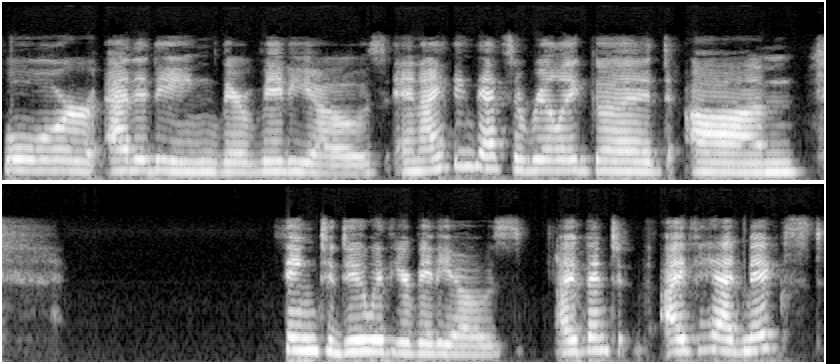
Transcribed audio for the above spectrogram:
for editing their videos, and I think that's a really good um, thing to do with your videos. I've been t- I've had mixed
